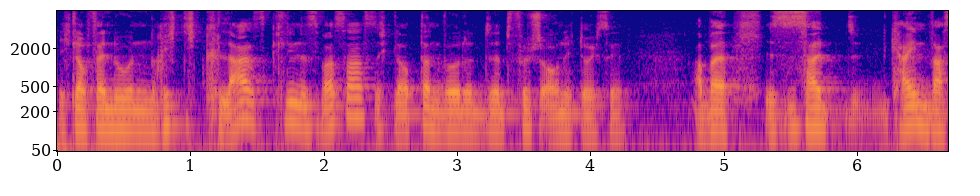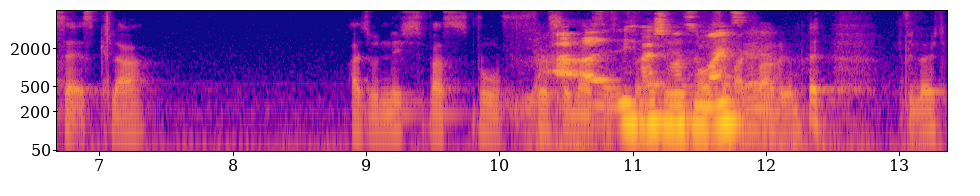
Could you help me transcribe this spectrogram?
Ich glaube, wenn du ein richtig klares, cleanes Wasser hast, ich glaube, dann würde der Fisch auch nicht durchsehen. Aber es ist halt, kein Wasser ist klar. Also nicht was, wo Fische meistens ich weiß schon, was du meinst, ja, Aquarium. Vielleicht.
